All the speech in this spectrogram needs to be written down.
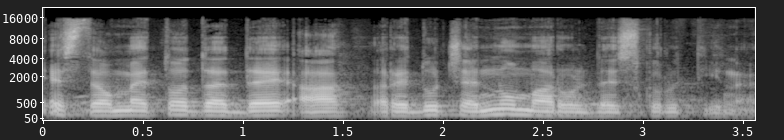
este o metodă de a reduce numărul de scrutine.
